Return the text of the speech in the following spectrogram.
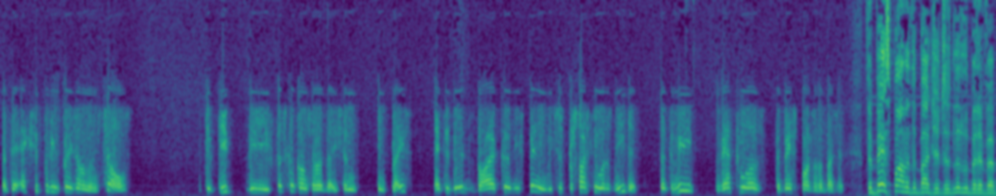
that they're actually putting pressure on themselves to keep the fiscal consolidation in place and to do it via curbing spending, which is precisely what is needed. So to me, that was the best part of the budget. The best part of the budget is a little bit of a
